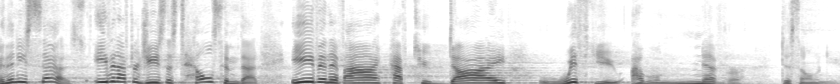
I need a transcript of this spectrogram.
And then he says, even after Jesus tells him that, even if I have to die with you, I will never disown you.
